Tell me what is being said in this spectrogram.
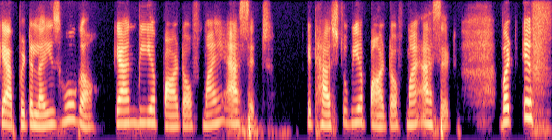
कैपिटलाइज होगा can be a part of my asset it has to be a part of my asset. But if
